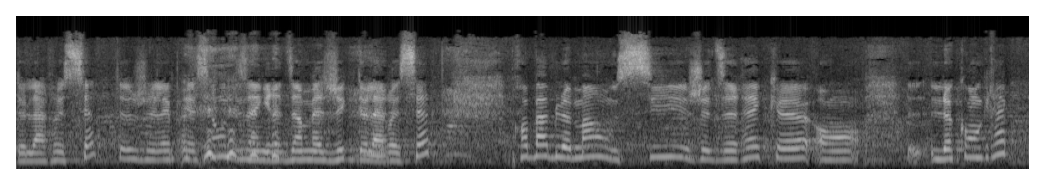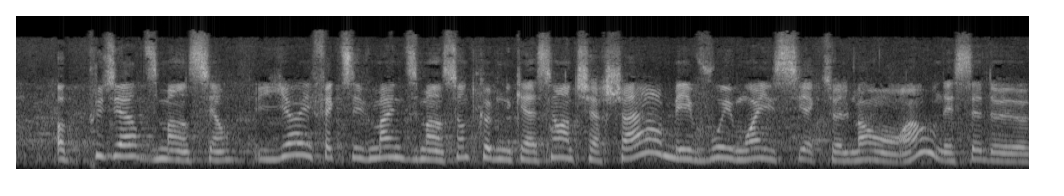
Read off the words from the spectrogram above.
de la recette, j'ai l'impression, des ingrédients magiques de la recette. Probablement aussi, je dirais que on, le congrès a plusieurs dimensions. Il y a effectivement une dimension de communication entre chercheurs, mais vous et moi ici actuellement, on, hein, on essaie de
